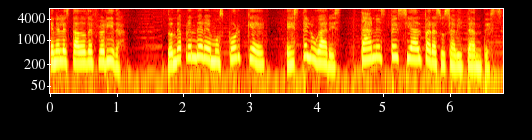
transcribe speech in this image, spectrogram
en el estado de Florida, donde aprenderemos por qué este lugar es tan especial para sus habitantes.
